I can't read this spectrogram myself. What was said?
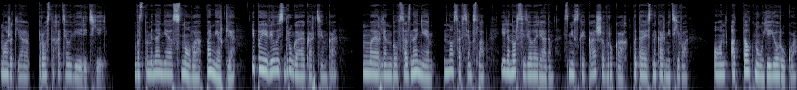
Может, я просто хотел верить ей. Воспоминания снова померкли, и появилась другая картинка. Мерлин был в сознании, но совсем слаб, и Ленор сидела рядом, с миской каши в руках, пытаясь накормить его. Он оттолкнул ее руку.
